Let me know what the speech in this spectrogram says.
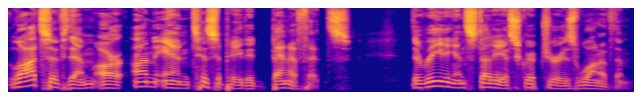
Lots of them are unanticipated benefits. The reading and study of Scripture is one of them.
